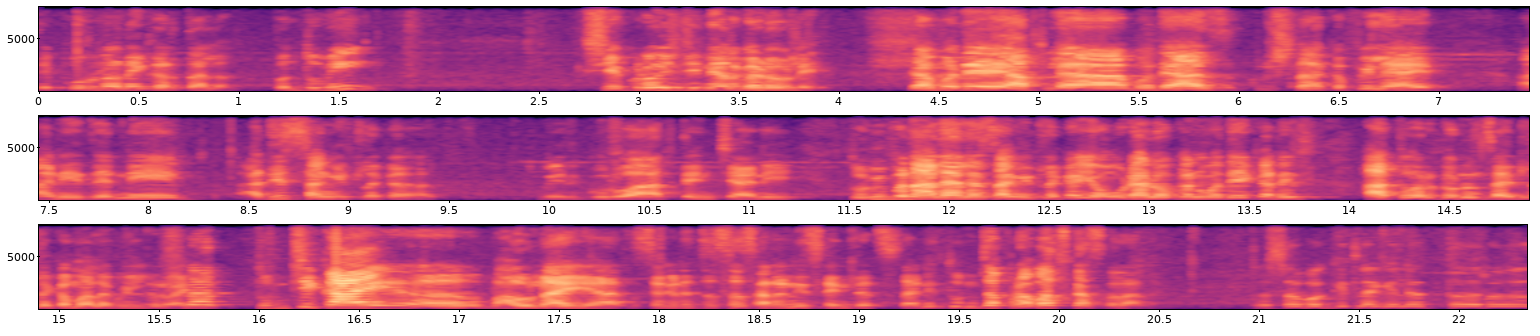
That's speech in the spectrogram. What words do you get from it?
ते पूर्ण नाही करता आलं. पण तुम्ही शेकडो इंजिनियर घडवले. त्यामध्ये आपल्यामध्ये आज कृष्णा कपिले आहेत. आणि त्यांनी आधीच सांगितलं का तुम्ही गुरु आहात त्यांचे आणि तुम्ही पण आल्याला सांगितलं का एवढ्या लोकांमध्ये एकानेच हात वर करून सांगितलं का मला बिल्डर तुमची काय भावना आहे या सगळं? जसं सरांनी सांगितलं तसं. आणि तुमचा प्रवास कसा झाला? तसं बघितलं गेलं तर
